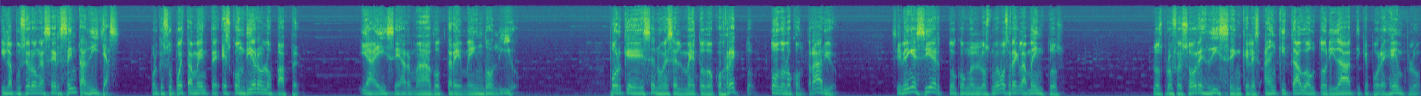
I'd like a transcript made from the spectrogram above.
y la pusieron a hacer sentadillas porque supuestamente escondieron los vapor. Y ahí se ha armado tremendo lío. Porque ese no es el método correcto, todo lo contrario. Si bien es cierto, con los nuevos reglamentos, los profesores dicen que les han quitado autoridad y que, por ejemplo,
